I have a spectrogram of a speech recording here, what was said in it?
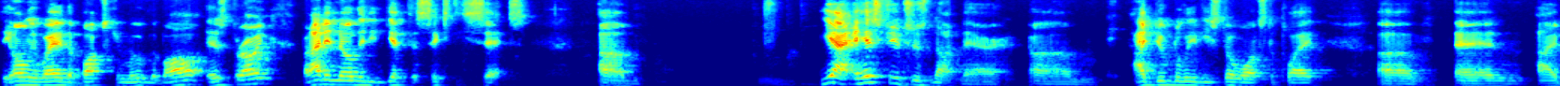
the only way the Bucs can move the ball is throwing. But I didn't know that he'd get to 66. Um, yeah, his future's not there. Um, I do believe he still wants to play. Um, and I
